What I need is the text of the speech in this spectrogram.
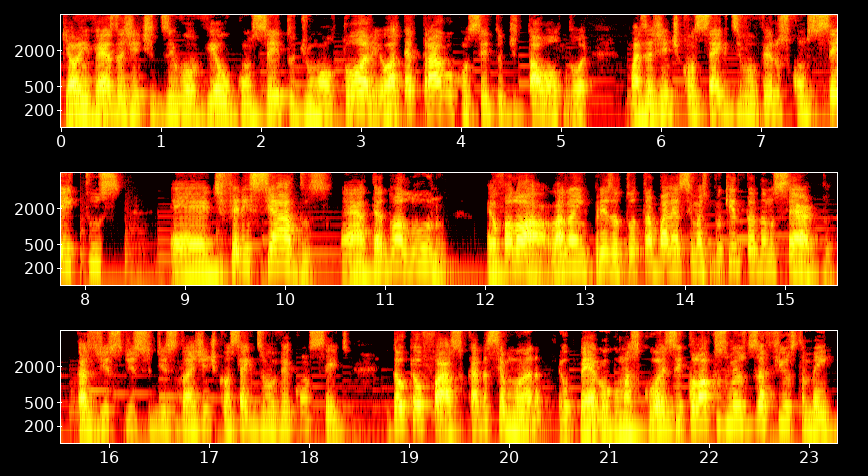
que ao invés da gente desenvolver o conceito de um autor, eu até trago o conceito de tal autor, mas a gente consegue desenvolver os conceitos é, diferenciados, né? até do aluno. Eu falo, ó, lá na empresa todo trabalha assim, mas por que está dando certo? Por causa disso, disso, disso. Então a gente consegue desenvolver conceitos. Então, o que eu faço? Cada semana eu pego algumas coisas e coloco os meus desafios também.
